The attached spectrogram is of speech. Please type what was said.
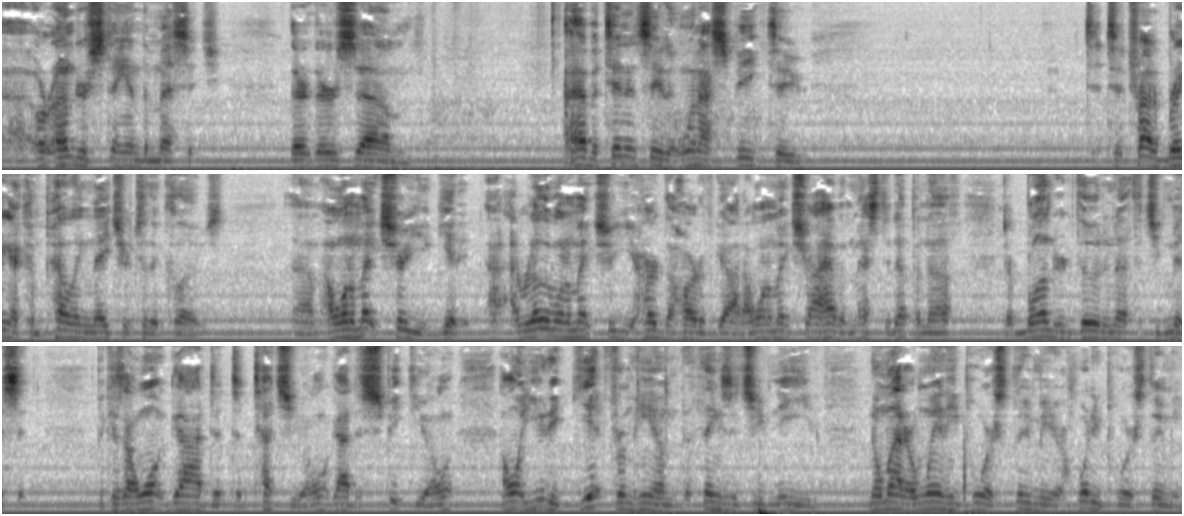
uh, or understand the message. There there's um, I have a tendency that when I speak to to, try to bring a compelling nature to the close. Um, I want to make sure you get it. I, I really want to make sure you heard the heart of God. I want to make sure I haven't messed it up enough or blundered through it enough that you miss it. Because I want God to, to touch you. I want God to speak to you. I want, I want you to get from Him the things that you need, no matter when He pours through me or what He pours through me.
